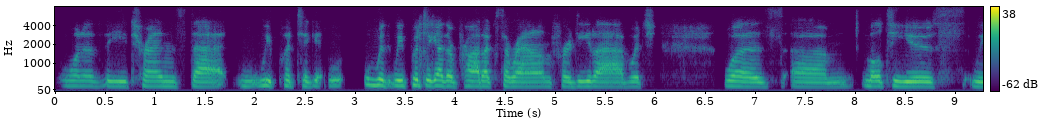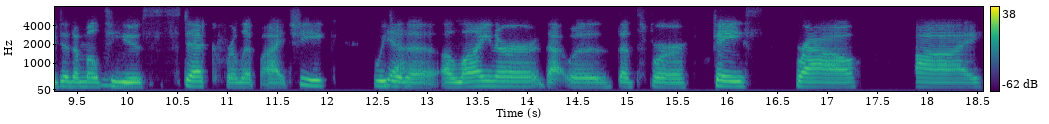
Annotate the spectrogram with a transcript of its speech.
one of the trends that we put together. With we put together products around for D Lab, which was um, multi-use. We did a multi-use mm-hmm. stick for lip, eye, cheek we yeah. did a, a liner that was that's for face, brow, eye,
